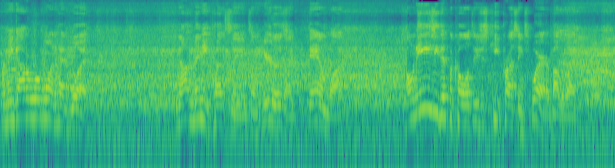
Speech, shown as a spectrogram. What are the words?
I mean, God of War 1 had what? Not many cutscenes. On here, there's a damn lot. On easy difficulty, just keep pressing square. By the way.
